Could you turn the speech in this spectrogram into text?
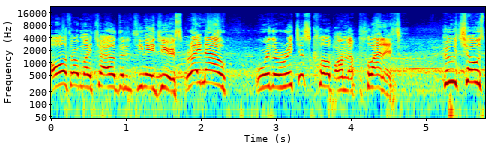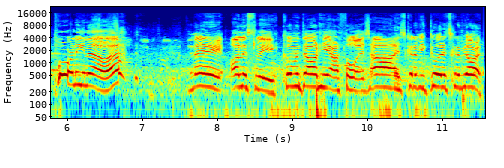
all throughout my childhood and teenage years. Right now, we're the richest club on the planet. Who chose poorly now, huh? Mate, honestly, coming down here, I thought, it's, oh, it's going to be good, it's going to be alright.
